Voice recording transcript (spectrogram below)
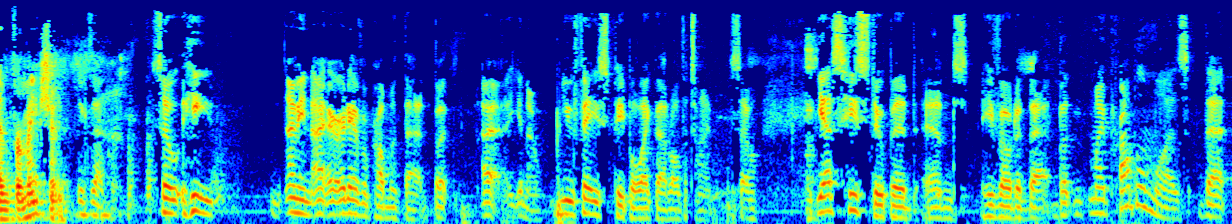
information. Exactly. So he, I mean, I already have a problem with that, but uh, you know, you face people like that all the time. So, yes, he's stupid, and he voted that. But my problem was that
